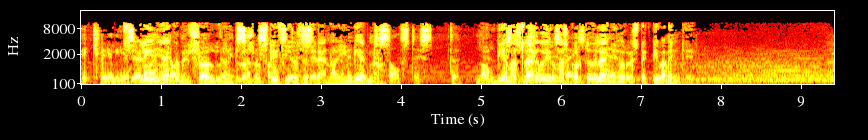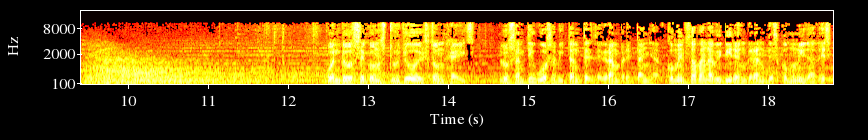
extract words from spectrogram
Se alinea con el sol durante los solsticios de verano e invierno, el día más largo y el más corto del año, respectivamente. Cuando se construyó Stonehenge, los antiguos habitantes de Gran Bretaña comenzaban a vivir en grandes comunidades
